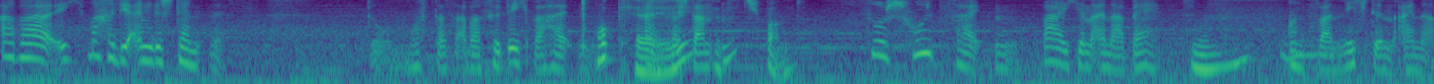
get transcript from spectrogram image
Aber ich mache dir ein Geständnis. Du musst das aber für dich behalten. Okay, Einverstanden? jetzt ist spannend. Zu Schulzeiten war ich in einer Band. Und zwar nicht in einer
